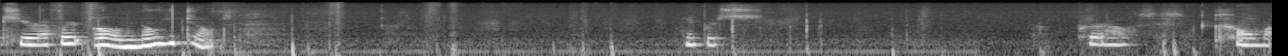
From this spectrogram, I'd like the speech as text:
Cure effort? Oh, no, you don't. Hypers. Paralysis. Coma.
